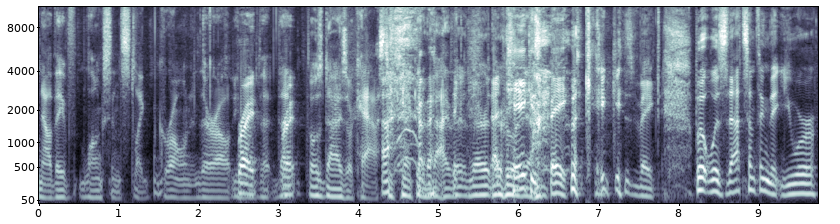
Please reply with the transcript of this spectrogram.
now they've long since like grown and they're all you Right, Know, that, that, right. Those dies are cast. You can't get them back. They're, they're, they're that cake is baked. the cake is baked. But was that something that you were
